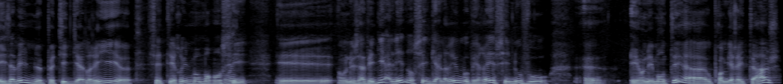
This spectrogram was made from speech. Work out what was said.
Et ils avaient une petite galerie, c'était rue de Montmorency. Et on nous avait dit, allez dans cette galerie, vous verrez, c'est nouveau. et on est monté au premier étage.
